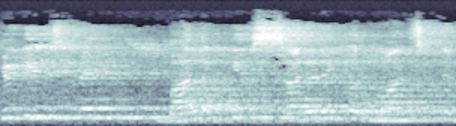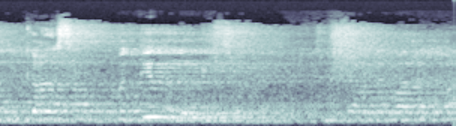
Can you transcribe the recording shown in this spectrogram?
क्योंकि इसमें बालक के शारीरिक और मानसिक विकास तीव्र गति से बालक का?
